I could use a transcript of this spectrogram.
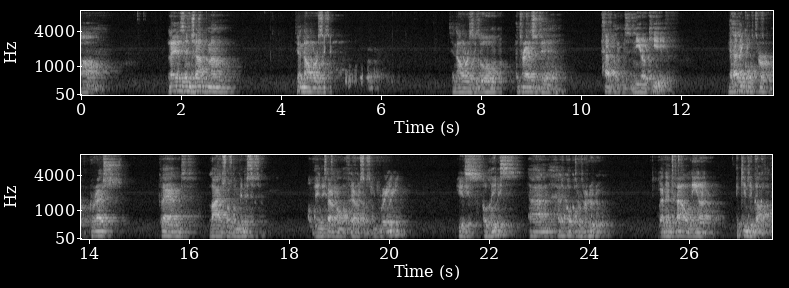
Um, ladies and gentlemen, 10 hours ago, 10 hours ago, a tragedy happened near Kiev. A helicopter crash claimed lives of the Minister of the Internal Affairs of Ukraine, his colleagues and helicopter crew when it fell near a kindergarten.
